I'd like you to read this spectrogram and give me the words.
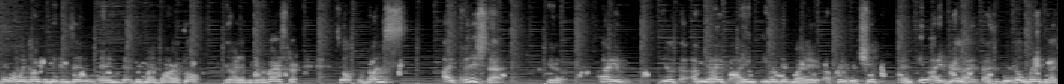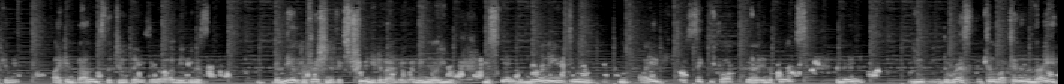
then I went on to Lincoln's Inn and did my bar at law. You know, I became a barrister. So once I finished that. You know, I, you know, I mean, I, I even did my apprenticeship, and you know, I realized I said, there's no way that I can, I can balance the two things. You know, I mean, because the legal profession is extremely demanding. I mean, you know, you you spend the morning till, five or six o'clock uh, in the courts, and then you the rest until about ten in the night.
